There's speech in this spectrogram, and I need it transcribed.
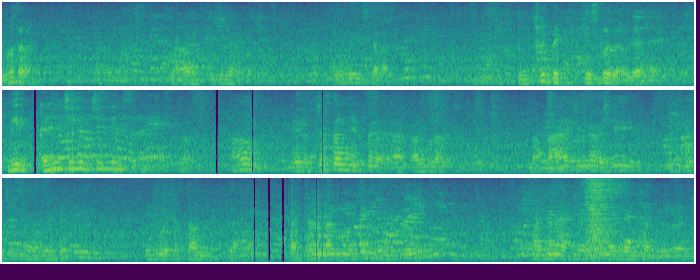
ఇవ్వతారా ఇంట్లో పెట్టి చేసుకోలేదు ఆవిడ. మీరు ఇక్కడి నుంచి వెళ్ళి సార్? నేను వచ్చేస్తానని చెప్పి అనుకున్నాను నా ప్లాన్ యాక్చువల్గా వెళ్ళి ఇంటికి వచ్చేసి పెట్టి ఇంటికి వచ్చేస్తాను. ఇట్లా మధ్యాహ్నం దాకా ఉంటే ఇంటికి మధ్యాహ్నం అట్లా మళ్ళీ నేను చదువుకుంటాను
